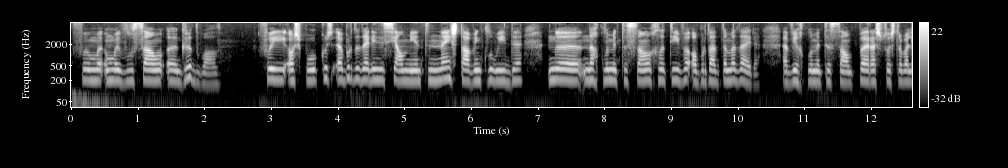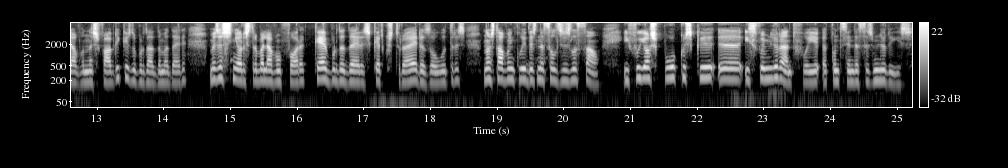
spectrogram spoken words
Foi uma, uma evolução uh, gradual foi aos poucos. A bordadeira inicialmente nem estava incluída na, na, regulamentação relativa ao bordado da madeira. Havia regulamentação para as pessoas que trabalhavam nas fábricas do bordado da madeira, mas as senhoras que trabalhavam fora, quer bordadeiras, quer costureiras ou outras, não estavam incluídas nessa legislação. E foi aos poucos que uh, isso foi melhorando, foi acontecendo essas melhorias.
